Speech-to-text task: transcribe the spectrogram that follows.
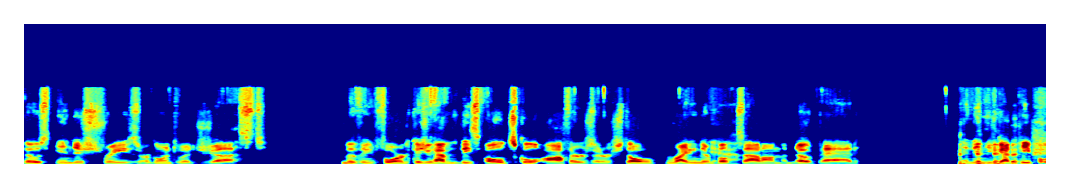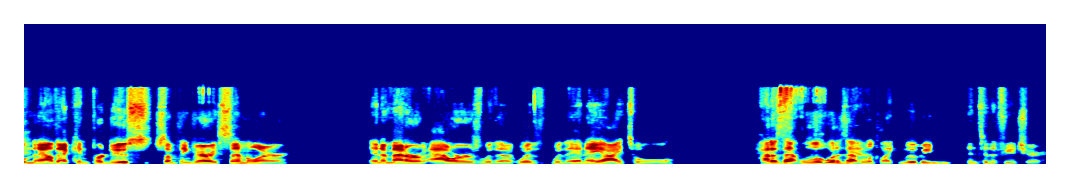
those industries are going to adjust moving forward? Because you have these old school authors that are still writing their yeah. books out on the notepad, and then you've got people now that can produce something very similar in a matter of hours with a with with an AI tool. How does that look? What does that yeah. look like moving into the future?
